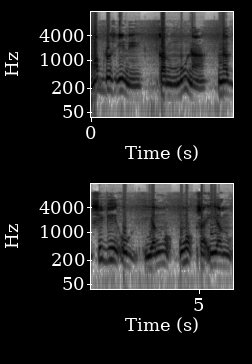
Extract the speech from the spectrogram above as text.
mabdos ini kang muna nagsigi og yango ngo sa iyang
